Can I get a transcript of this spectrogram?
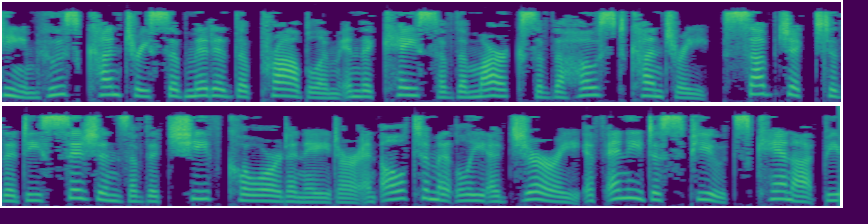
team whose country submitted the problem in the case of the marks of the host country, subject to the decisions of the chief coordinator and ultimately a jury if any disputes cannot be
